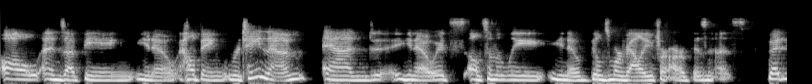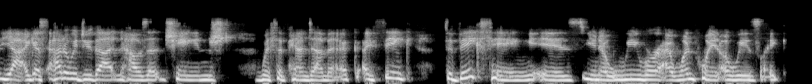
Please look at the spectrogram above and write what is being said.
all ends up being, you know, helping retain them. And, you know, it's ultimately, you know, builds more value for our business. But yeah, I guess how do we do that and how has that changed with the pandemic? I think the big thing is, you know, we were at one point always like,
